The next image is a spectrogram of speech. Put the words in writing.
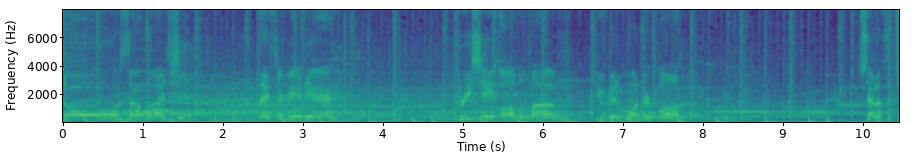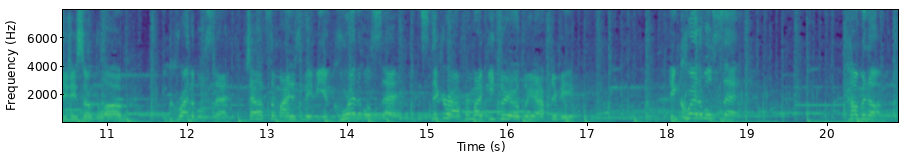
So, so much. Thanks for being here. Appreciate all the love. You've been wonderful. Shout out to Gigi Sokolov. Incredible set. Shout out to Minus Baby. Incredible set. And stick around for Mikey 303 after me. Incredible set. Coming up.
